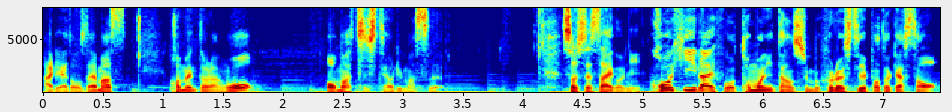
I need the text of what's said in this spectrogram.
ありがとうございます。コメント欄をお待ちしております。そして最後に、コーヒーライフを共に楽しむフルシティポッドキャスト。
